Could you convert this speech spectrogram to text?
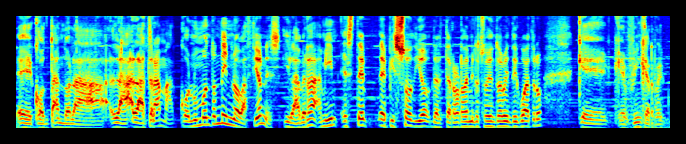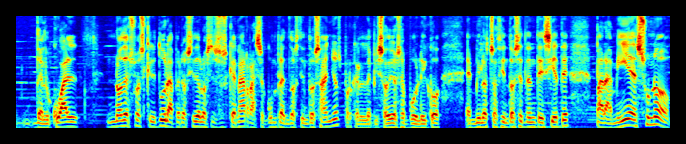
eh, contando la, la- la trama, con un montón de innovaciones. Y la verdad, a mí este episodio del terror de 1824, que, que, en fin, que re- del cual, no de su escritura, pero sí de los hechos que narra, se cumplen 200 años, porque el episodio se publicó en 1877, para mí es uno,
